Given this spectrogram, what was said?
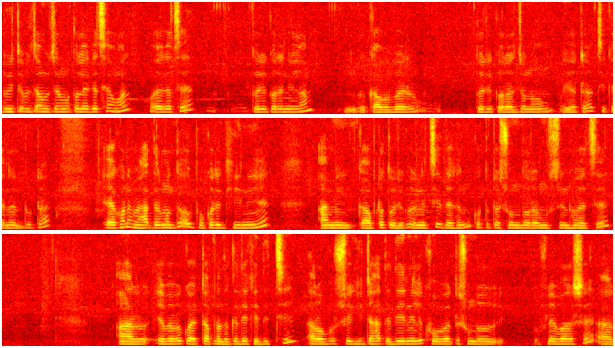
দুই টেবিল চামচের মতো লেগেছে আমার, হয়ে গেছে। তৈরি করে নিলাম। কাবাবের তৈরি করার জন্য ইয়েটা, চিকেনের ডোটা। এখন আমি হাতের মধ্যে অল্প করে ঘি নিয়ে আমি কাবাবটা তৈরি করে নিচ্ছি, দেখেন কতটা সুন্দর আর মসৃণ হয়েছে। আর এভাবে কয়েকটা আপনাদেরকে দেখিয়ে দিচ্ছি। আর অবশ্যই ঘিটা হাতে দিয়ে নিলে খুব একটা সুন্দর ফ্লেভার আসে আর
